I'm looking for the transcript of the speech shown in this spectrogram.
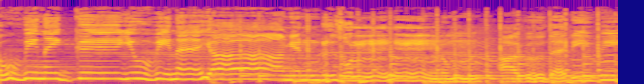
அவ்வினைக்கு இவ்வினையாம் என்று சொல்லும் அகுதறிவீ.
